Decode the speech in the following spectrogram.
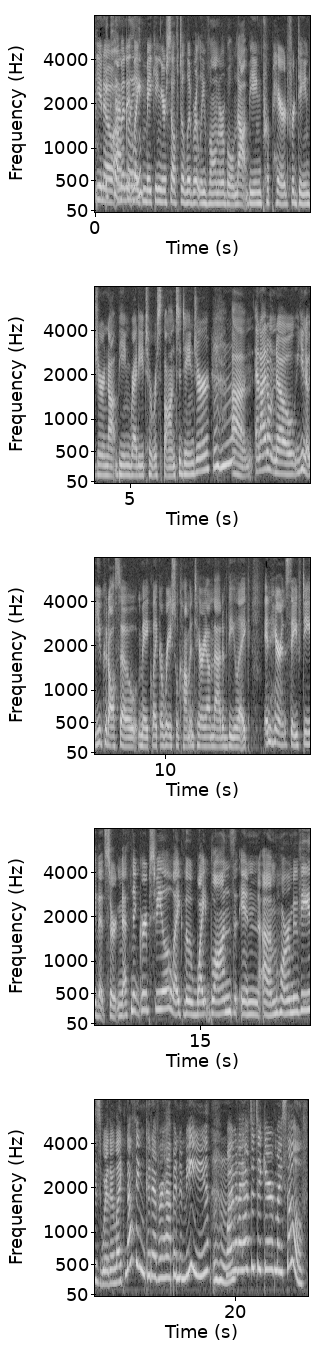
you know, I'm going to like making yourself deliberately vulnerable, not being prepared for danger, not being ready to respond to danger. Mm-hmm. Um and I don't know, you know, you could also make like a racial commentary on that of the like inherent safety that certain ethnic groups feel, like the white blondes in um, horror movies where they're like, nothing could ever happen to me. Why would I have to take care of myself?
